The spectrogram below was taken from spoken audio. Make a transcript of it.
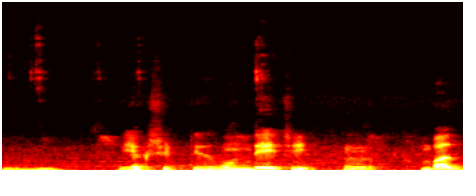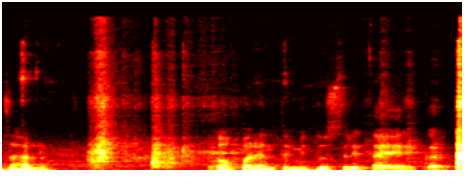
हम्म. एक शिट्टी होऊन द्यायची. हम्म. बस झालं. तोपर्यंत मी दुसरी तयारी करते.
